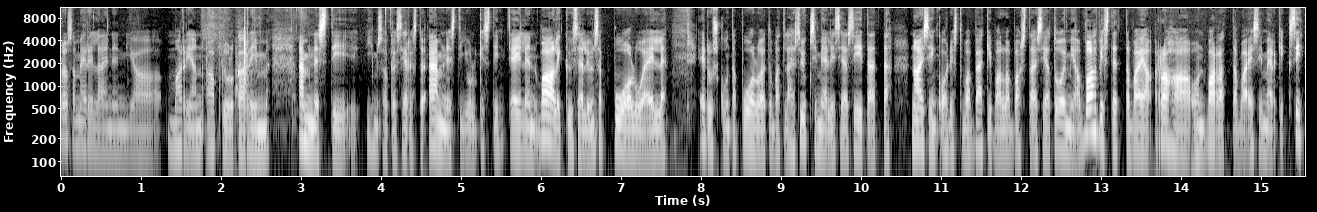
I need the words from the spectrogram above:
Rosa Meriläinen ja Marian Abdul Karim Amnesty, ihmisoikeusjärjestö Amnesty julkisti eilen vaalikyselynsä puolueille. Eduskuntapuolueet ovat lähes yksimielisiä siitä, että naisiin kohdistuvan väkivallan vastaisia toimia on vahvistettava ja rahaa on varattava esimerkiksi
